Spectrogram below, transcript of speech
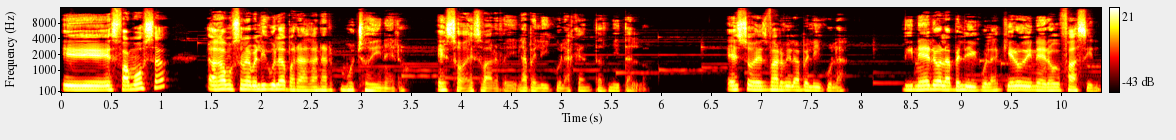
eh, es famosa. Hagamos una película para ganar mucho dinero. Eso es Barbie, la película, gente, admítanlo. Eso es Barbie, la película. Dinero, la película. Quiero dinero, fácil.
